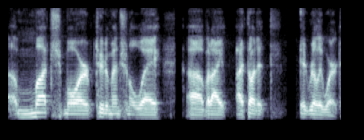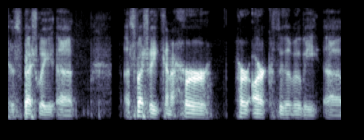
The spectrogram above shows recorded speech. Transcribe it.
a much more two dimensional way. Uh, but I, I thought it it really worked, especially uh, especially kind of her her arc through the movie uh,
